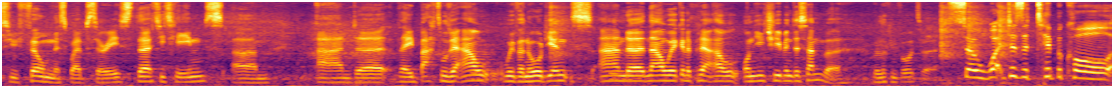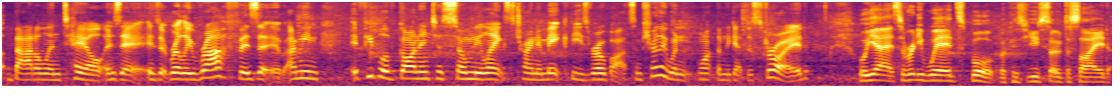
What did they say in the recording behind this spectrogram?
to film this web series, 30 teams. Um, and uh, they battled it out with an audience, and uh, now we're going to put it out on YouTube in December. We're looking forward to it. So, what does a typical battle entail? Is it is it really rough? Is it? I mean, if people have gone into so many lengths trying to make these robots, I'm sure they wouldn't want them to get destroyed. Well, yeah, it's a really weird sport because you sort of decide,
